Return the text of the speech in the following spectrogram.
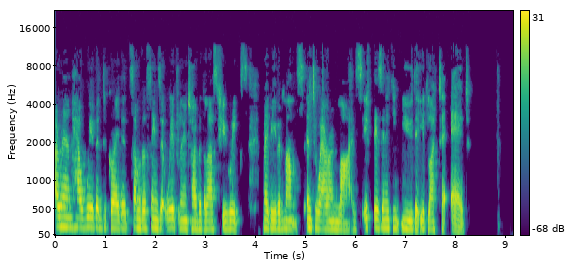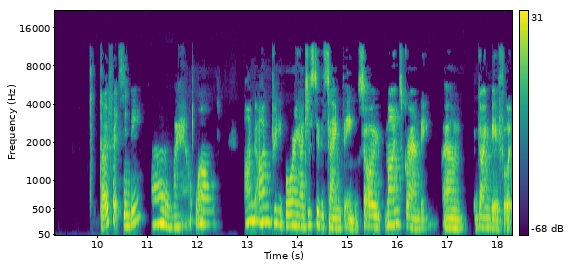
around how we've integrated some of the things that we've learned over the last few weeks, maybe even months, into our own lives? If there's anything new that you'd like to add, go for it, Cyndi. Oh wow! Well, I'm I'm pretty boring. I just do the same thing. So mine's grounding um, going barefoot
